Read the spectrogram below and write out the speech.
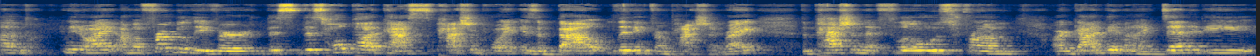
Um, you know, I, I'm a firm believer. This this whole podcast, Passion Point, is about living from passion, right? The passion that flows from our God-given identity,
